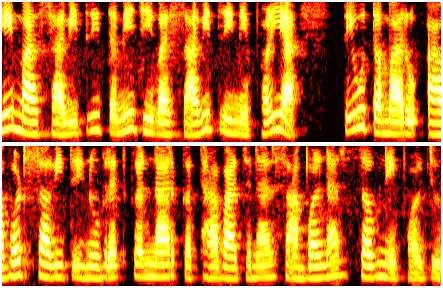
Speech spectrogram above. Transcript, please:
હે મા સાવિત્રી, તમે જેવા સાવિત્રીને ફળ્યા, તેવું તમારું આવડ સાવિત્રીનું વ્રત કરનાર, કથા વાંચનાર, સાંભળનાર સૌને ફળજો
